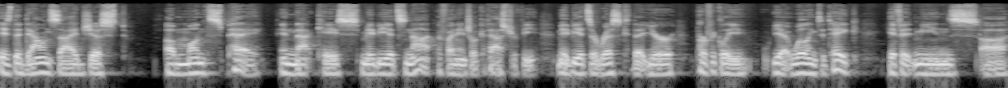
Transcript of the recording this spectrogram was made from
is the downside just a month's pay. In that case, maybe it's not a financial catastrophe. Maybe it's a risk that you're perfectly yeah, willing to take if it means uh,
